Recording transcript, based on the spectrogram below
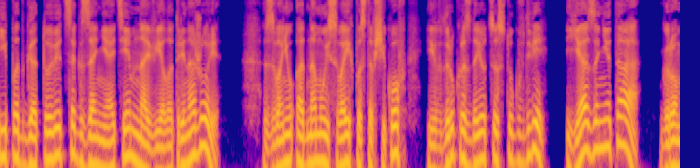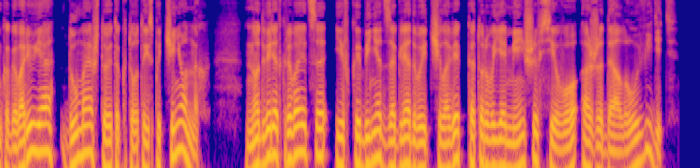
и подготовиться к занятиям на велотренажере. Звоню одному из своих поставщиков, и вдруг раздается стук в дверь. «Я занята!» — громко говорю я, думая, что это кто-то из подчиненных. Но дверь открывается, и в кабинет заглядывает человек, которого я меньше всего ожидала увидеть.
